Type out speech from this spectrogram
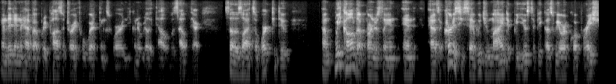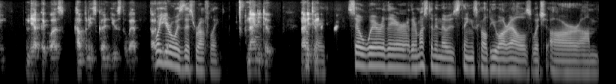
and they didn't have a repository for where things were. And you couldn't really tell what was out there. So there's lots of work to do. Um, we called up Berners-Lee and, and as a courtesy said, would you mind if we used it because we were a corporation? And the ethic was companies couldn't use the web. What year was this roughly? 92. 92. Okay. So where there there must have been those things called URLs, which are um,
